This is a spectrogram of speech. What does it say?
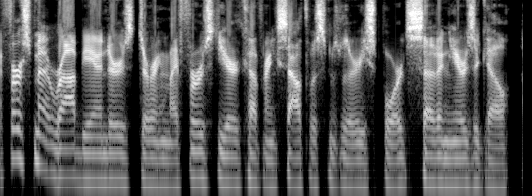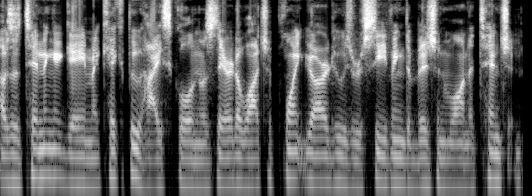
I first met Rob Yanders during my first year covering Southwest Missouri sports seven years ago. I was attending a game at Kickapoo High School and was there to watch a point guard who was receiving Division One attention.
